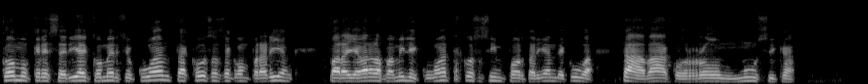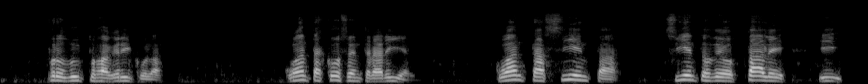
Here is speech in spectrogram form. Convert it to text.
cómo crecería el comercio, cuántas cosas se comprarían para llevar a la familia y cuántas cosas importarían de Cuba. Tabaco, ron, música, productos agrícolas. Cuántas cosas entrarían. Cuántas cientos, cientos de hostales y,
